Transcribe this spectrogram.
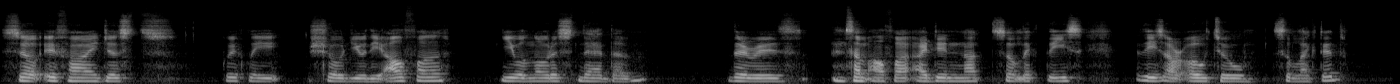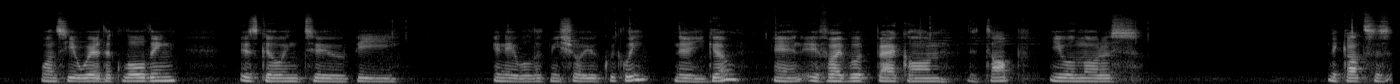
So if I just quickly showed you the alpha you will notice that the, there is some alpha. I did not select these. These are auto selected once you wear the clothing is going to be enabled. Let me show you quickly. There you go. And if I put back on the top you will notice the cuts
